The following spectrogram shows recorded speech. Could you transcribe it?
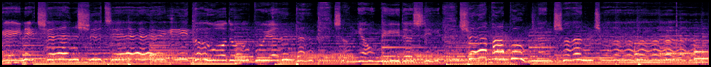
给你全世界，一都不愿等，想要你的心，却怕不能成真。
